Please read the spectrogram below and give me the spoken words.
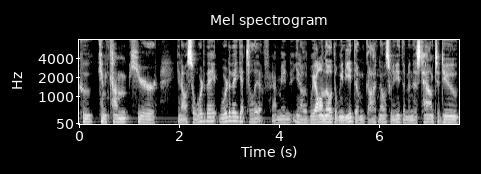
who can come here you know so where do they where do they get to live? I mean you know we all know that we need them. God knows we need them in this town to do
